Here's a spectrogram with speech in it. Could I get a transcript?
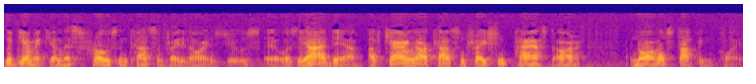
The gimmick in this frozen concentrated orange juice was the idea of carrying our concentration past our normal stopping point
